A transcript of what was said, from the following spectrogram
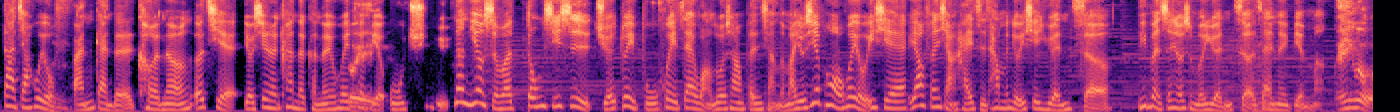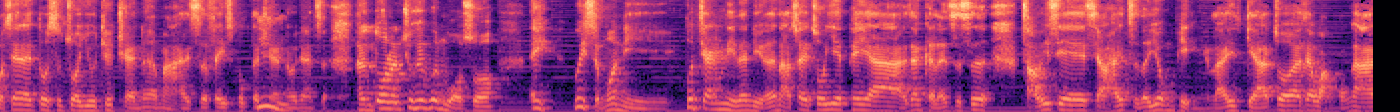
大家会有反感的可能，而且有些人看的可能也会特别无趣。那你有什么东西是绝对不会在网络上分享的吗？有些朋友会有一些要分享孩子，他们有一些原则。你本身有什么原则在那边吗？因为我现在都是做 YouTube channel 嘛，还是 Facebook 的 channel 这样子，很多人就会问我说：“哎。”为什么你不将你的女儿拿出来做业配啊？好像可能只是找一些小孩子的用品来给她做一些网红啊，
